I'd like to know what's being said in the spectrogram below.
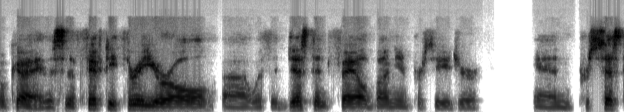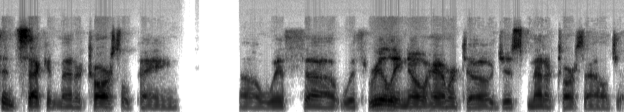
Okay, this is a 53 year old uh, with a distant failed bunion procedure and persistent second metatarsal pain uh, with, uh, with really no hammer toe, just metatarsalgia.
